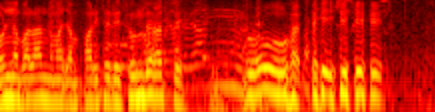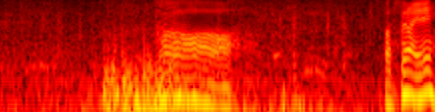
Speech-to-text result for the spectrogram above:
ඔන්න බලන්න මචන් පරිසරේ සුන්දරත්වය. ඕ ඇත්තේ හා. ලස්සනයි නේ.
